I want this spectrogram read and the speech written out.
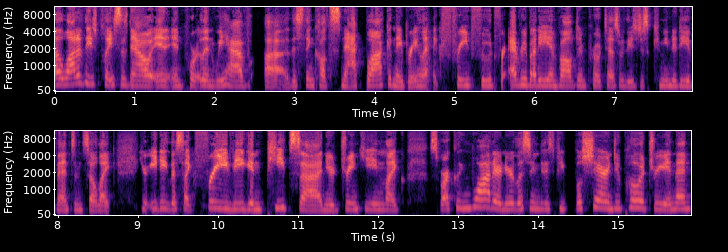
a lot of these places now in, in Portland, we have uh, this thing called Snack Bloc, and they bring like free food for everybody involved in protests or these just community events. And so, like, you're eating this like free vegan pizza, and you're drinking like sparkling water, and you're listening to these people share and do poetry. And then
